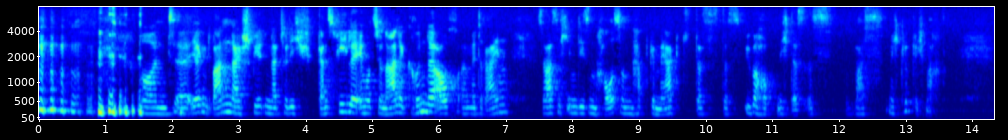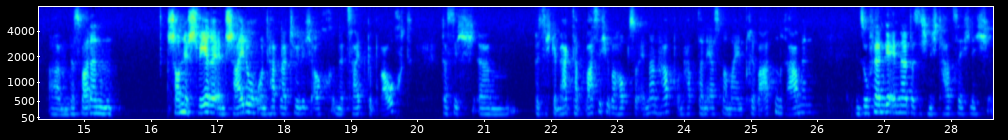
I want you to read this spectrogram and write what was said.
und äh, irgendwann, da spielten natürlich ganz viele emotionale Gründe auch äh, mit rein, saß ich in diesem Haus und habe gemerkt, dass das überhaupt nicht das ist, was mich glücklich macht. Ähm, das war dann schon eine schwere Entscheidung und hat natürlich auch eine Zeit gebraucht, dass ich, ähm, bis ich gemerkt habe, was ich überhaupt zu ändern habe und habe dann erstmal meinen privaten Rahmen insofern geändert, dass ich mich tatsächlich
